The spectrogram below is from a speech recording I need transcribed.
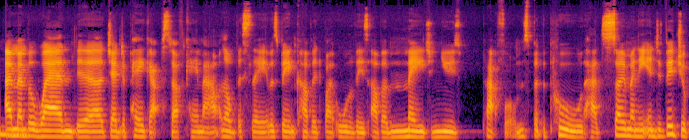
Mm. I remember when the gender pay gap stuff came out, and obviously it was being covered by all of these other major news platforms, but the pool had so many individual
